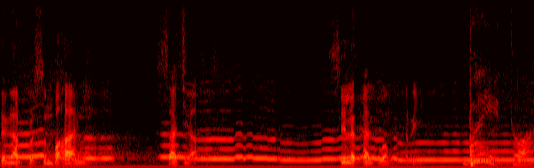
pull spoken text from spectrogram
dengan persembahan saja. Silakan Tuan Putri. Baik, Tuah.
